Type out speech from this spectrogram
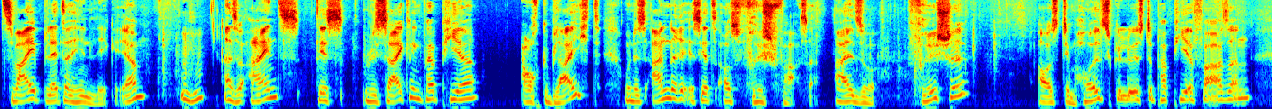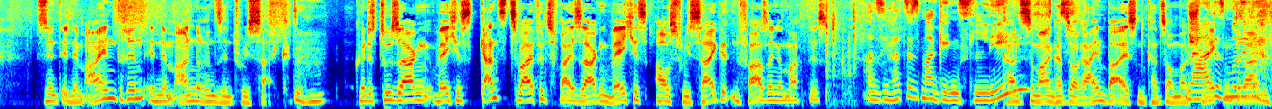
zwei Blätter hinlege, ja, also eins ist Recyclingpapier, auch gebleicht und das andere ist jetzt aus Frischfaser. Also frische, aus dem Holz gelöste Papierfasern sind in dem einen drin, in dem anderen sind recycelt. Könntest du sagen, welches ganz zweifelsfrei sagen, welches aus recycelten Fasern gemacht ist? Also ich halte es mal gegens Licht. Kannst du machen, kannst du auch reinbeißen, kannst auch mal Na, das schmecken muss, dran.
